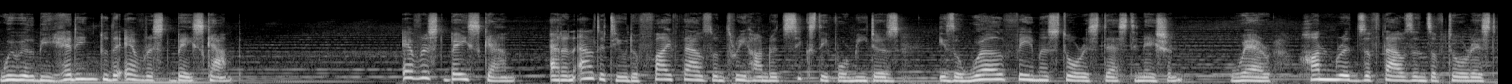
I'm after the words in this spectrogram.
We will be heading to the Everest Base Camp. Everest Base Camp, at an altitude of 5,364 meters, is a world-famous tourist destination where hundreds of thousands of tourists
